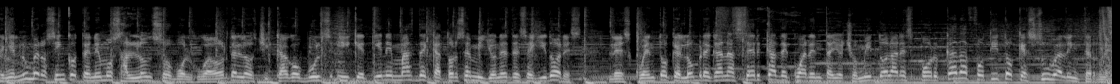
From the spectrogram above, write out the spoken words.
En el número 5 tenemos a Alonso Ball, jugador de los Chicago Bulls y que tiene más de 14 millones de seguidores. Les cuento que el hombre gana cerca de 48 mil dólares por cada fotito que sube al internet.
